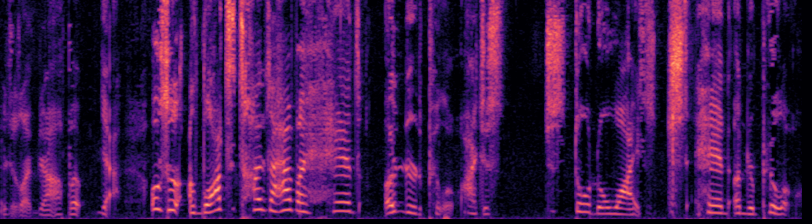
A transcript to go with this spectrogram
And just like, yeah, but yeah. Also, lots of times I have my hands under the pillow. I just, just don't know why. It's just hand under pillow.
